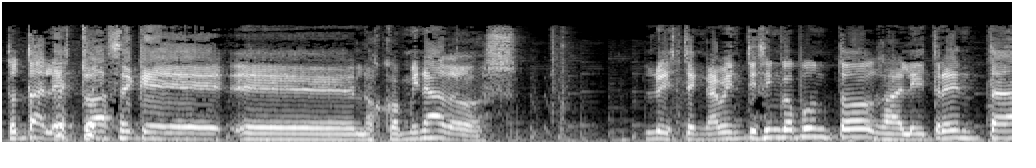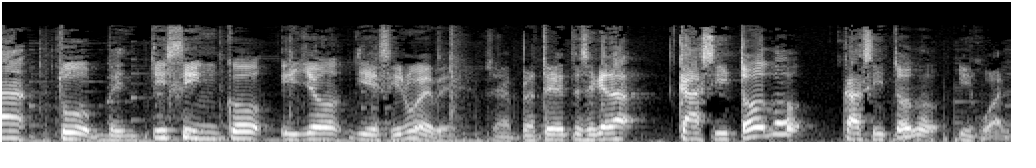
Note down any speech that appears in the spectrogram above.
Total, esto hace que eh, los combinados. Luis tenga 25 puntos, Gali 30, tú 25 y yo 19. O sea, prácticamente se queda casi todo, casi todo igual.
